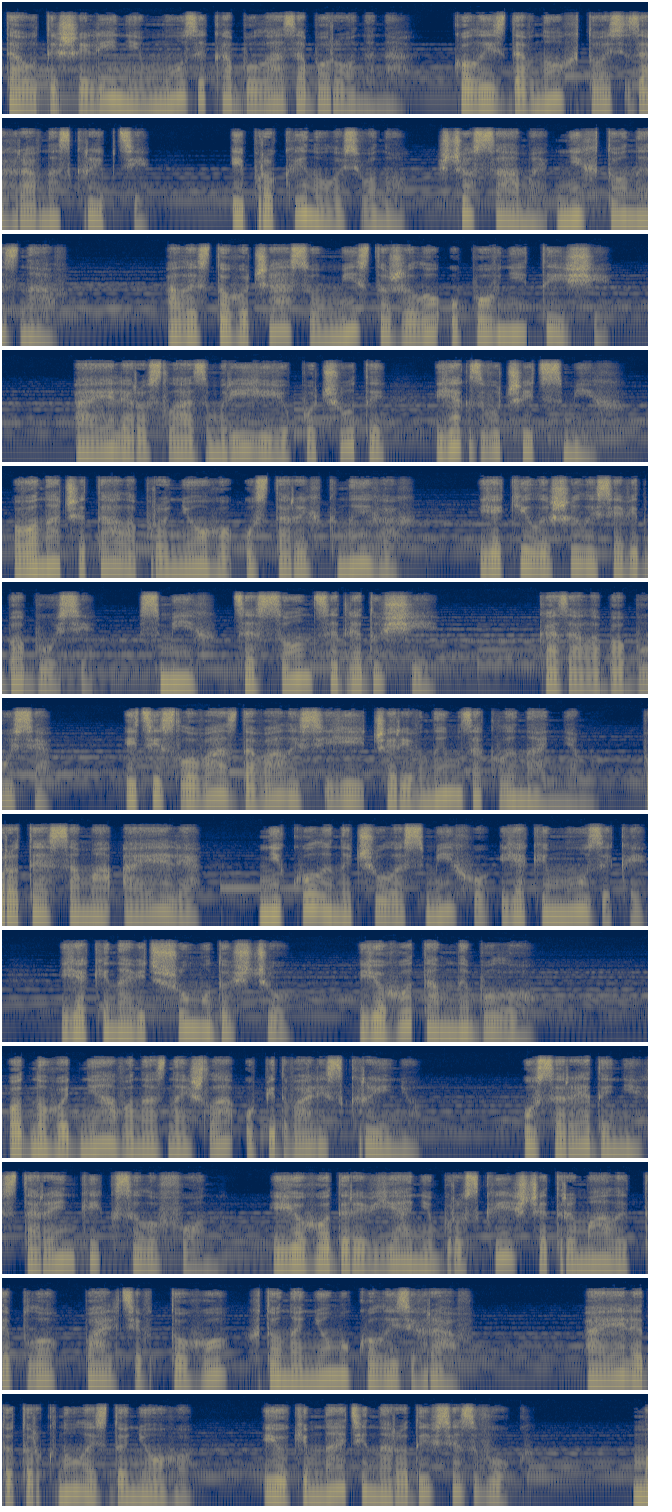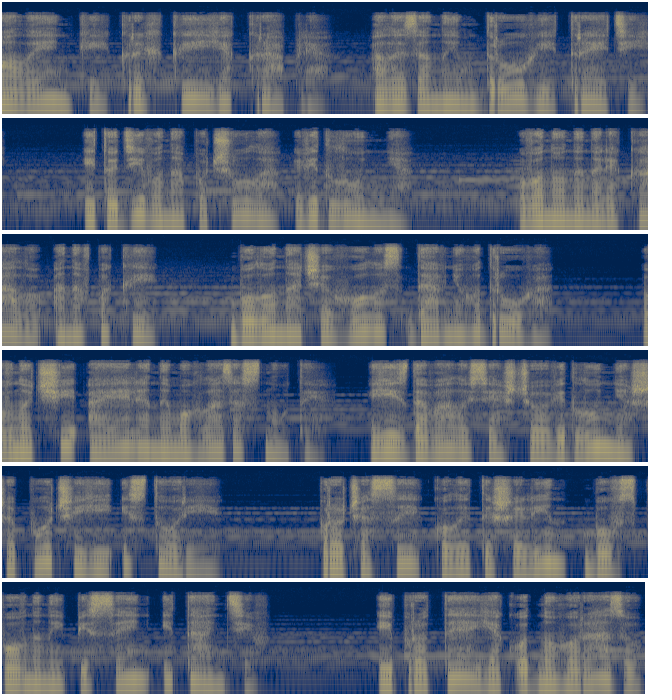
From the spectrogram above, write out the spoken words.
та у тишеліні музика була заборонена. Колись давно хтось заграв на скрипці, і прокинулось воно, що саме ніхто не знав. Але з того часу місто жило у повній тиші, а Еля росла з мрією почути, як звучить сміх. Вона читала про нього у старих книгах, які лишилися від бабусі. Сміх це сонце для душі, казала бабуся, і ці слова здавались їй чарівним заклинанням. Проте сама Аеля ніколи не чула сміху, як і музики, як і навіть шуму дощу, його там не було. Одного дня вона знайшла у підвалі скриню, усередині старенький ксилофон. Його дерев'яні бруски ще тримали тепло пальців того, хто на ньому колись грав. А Еля доторкнулась до нього, і у кімнаті народився звук маленький, крихкий, як крапля, але за ним другий, третій, і тоді вона почула відлуння. Воно не налякало, а навпаки, було, наче голос давнього друга. Вночі Аеля не могла заснути. Їй здавалося, що відлуння шепоче їй історії про часи, коли Тишелін був сповнений пісень і танців, і про те, як одного разу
